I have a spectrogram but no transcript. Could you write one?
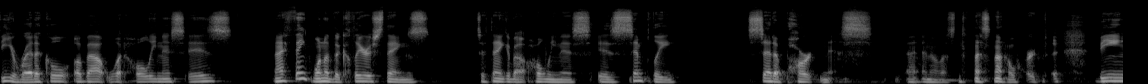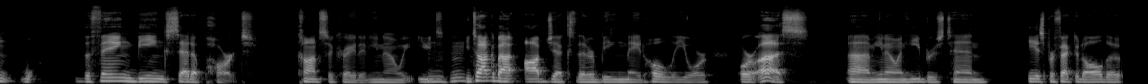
theoretical about what holiness is. And I think one of the clearest things to think about holiness is simply set apartness. I know that's that's not a word, but being the thing being set apart, consecrated. You know, you Mhm. you talk about objects that are being made holy, or or us. Um, you know, in Hebrews ten, He has perfected all the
